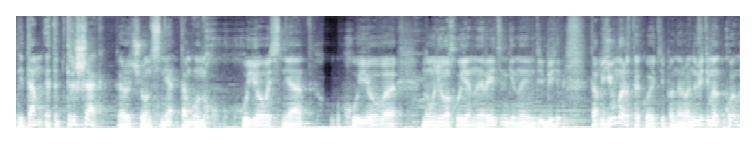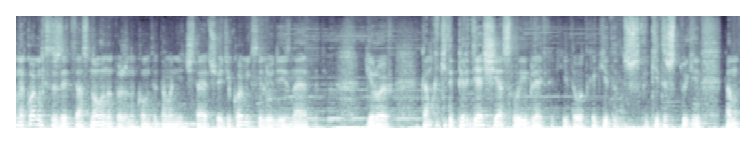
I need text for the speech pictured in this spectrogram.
И там это трешак, короче, он снят, там он хуево снят, хуево, но у него охуенные рейтинги на MDB. Там юмор такой, типа, нормальный. Ну, видимо, ко- на комиксах же это основано тоже на ком-то, там они читают еще эти комиксы, люди и знают этих героев. Там какие-то пердящие ослы, блядь, какие-то, вот какие-то какие-то штуки, там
